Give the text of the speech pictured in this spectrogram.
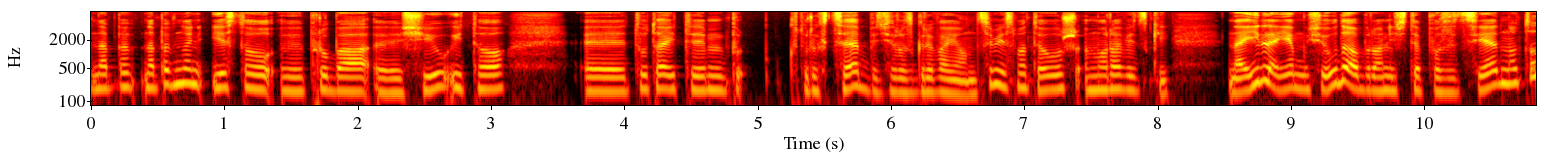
na, pe na pewno jest to y, próba y, sił i to tutaj tym, który chce być rozgrywającym jest Mateusz Morawiecki. Na ile jemu się uda obronić tę pozycję, no to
